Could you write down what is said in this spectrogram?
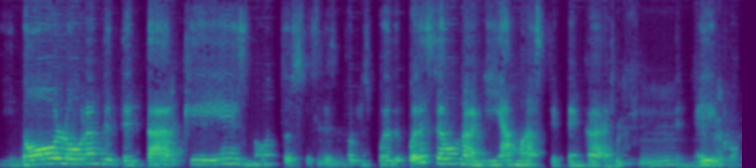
y no logran detectar qué es, ¿no? Entonces esto les puede, puede ser una guía más que tenga el, pues médico.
